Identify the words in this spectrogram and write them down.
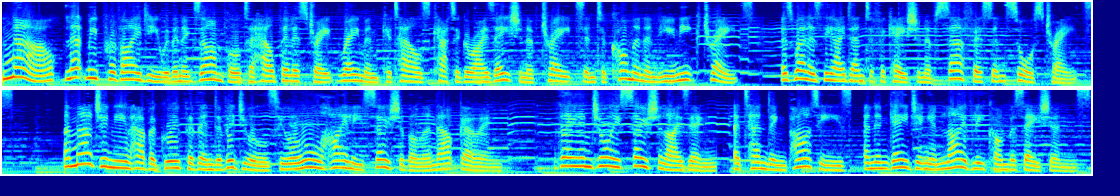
Now, let me provide you with an example to help illustrate Raymond Cattell's categorization of traits into common and unique traits, as well as the identification of surface and source traits. Imagine you have a group of individuals who are all highly sociable and outgoing. They enjoy socializing, attending parties, and engaging in lively conversations.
